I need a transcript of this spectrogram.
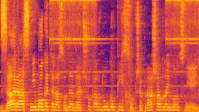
Zaraz, nie mogę teraz odebrać, szukam długopisu, przepraszam najmocniej.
